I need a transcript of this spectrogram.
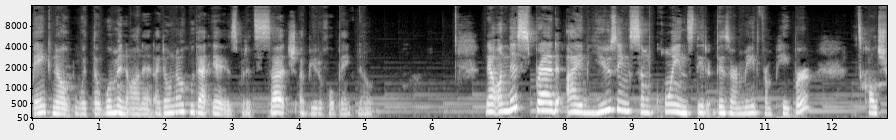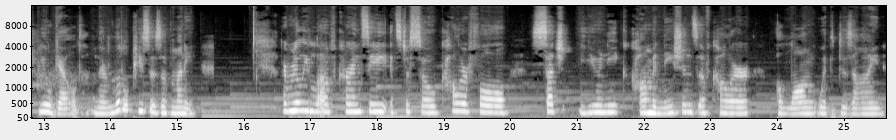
banknote with the woman on it. I don't know who that is, but it's such a beautiful banknote. Now on this spread, I'm using some coins. These are made from paper. It's called Spielgeld, and they're little pieces of money. I really love currency. It's just so colorful, such unique combinations of color along with design.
